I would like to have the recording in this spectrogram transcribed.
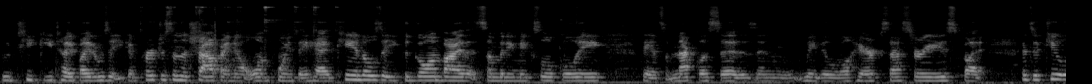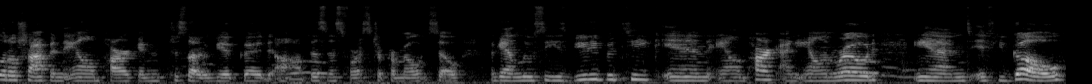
boutique type items that you can purchase in the shop. I know at one point they had candles that you could go and buy that somebody makes locally. They had some necklaces and maybe little hair accessories, but it's a cute little shop in Allen Park and just thought it would be a good uh, business for us to promote. So again, Lucy's Beauty Boutique in Allen Park on Allen Road. And if you go,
